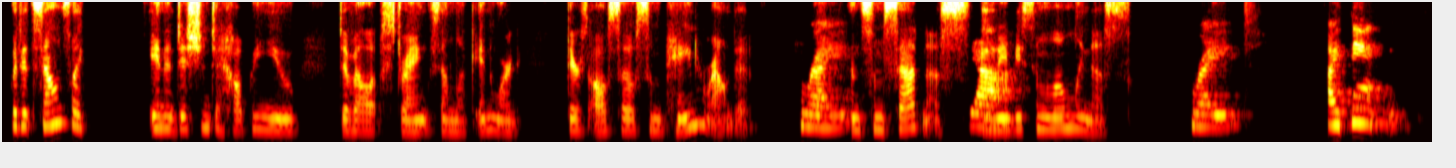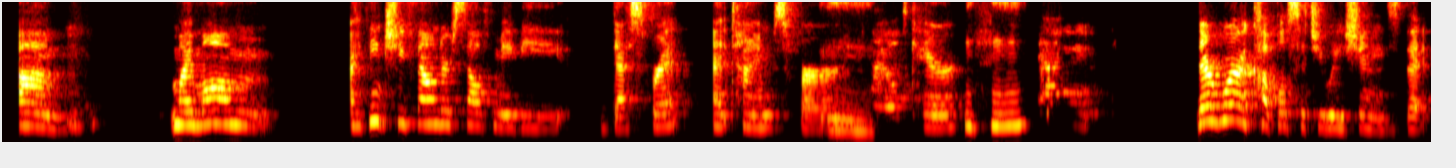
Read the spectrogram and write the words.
but it sounds like in addition to helping you develop strengths and look inward there's also some pain around it. Right. And some sadness. Yeah. and maybe some loneliness. Right. I think um my mom I think she found herself maybe desperate at times for mm. child care. Mm-hmm. And there were a couple situations that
